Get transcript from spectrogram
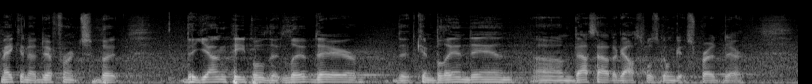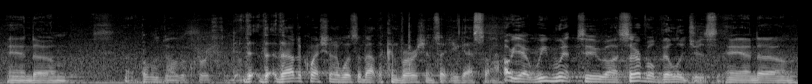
making a difference, but the young people that live there, that can blend in, um, that's how the gospel is going to get spread there. And um, what was the other question? The, the, the, other question was about the conversions that you guys saw. Oh, yeah, we went to uh, several villages and um,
